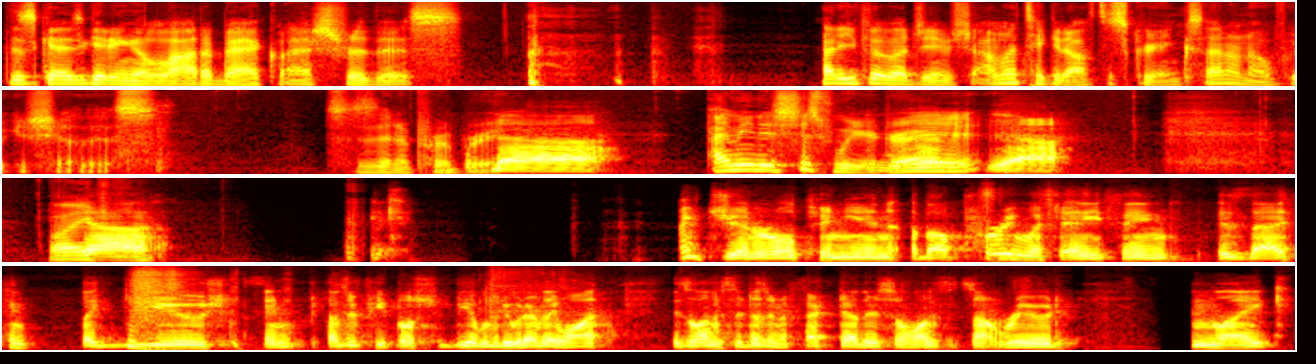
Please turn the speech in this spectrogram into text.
this guy's getting a lot of backlash for this. How do you feel about James? I'm gonna take it off the screen because I don't know if we could show this. This is inappropriate. Nah. I mean, it's just weird, right? Yeah. Like, yeah. Like, my general opinion about pretty much anything is that I think like you and other people should be able to do whatever they want as long as it doesn't affect others, as long as it's not rude. And like,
